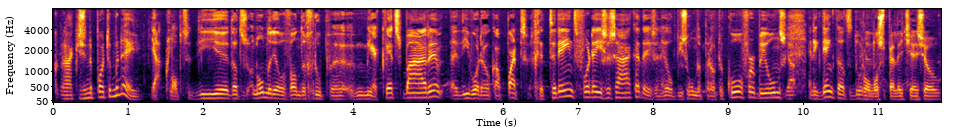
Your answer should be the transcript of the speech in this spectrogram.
raak je ze in de portemonnee. Ja, klopt. Die, uh, dat is een onderdeel van de groep uh, meer kwetsbaren. Uh, die worden ook apart getraind voor deze zaken. Er is een heel bijzonder protocol voor bij ons. Ja. En ik denk dat... Door Rollenspelletje en zo.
